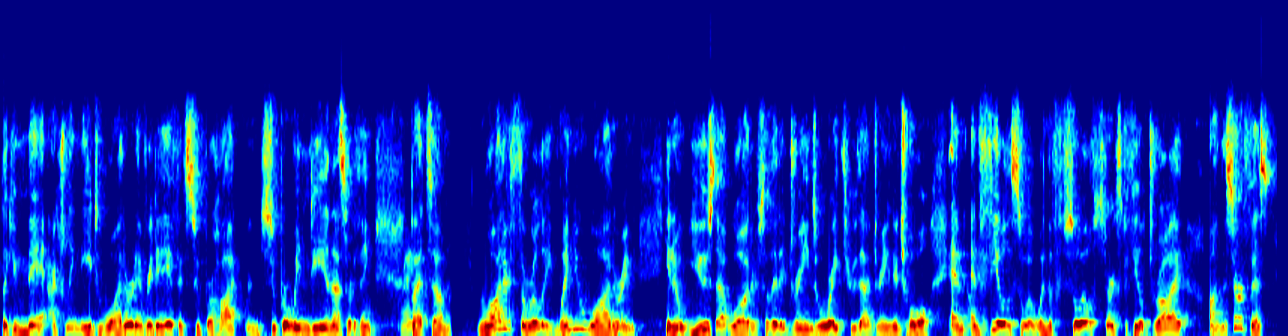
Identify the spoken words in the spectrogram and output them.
like you may actually need to water it every day if it's super hot and super windy and that sort of thing. Right. But um, water thoroughly when you're watering. You know, use that water so that it drains right through that drainage hole, and okay. and feel the soil. When the soil starts to feel dry on the surface,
